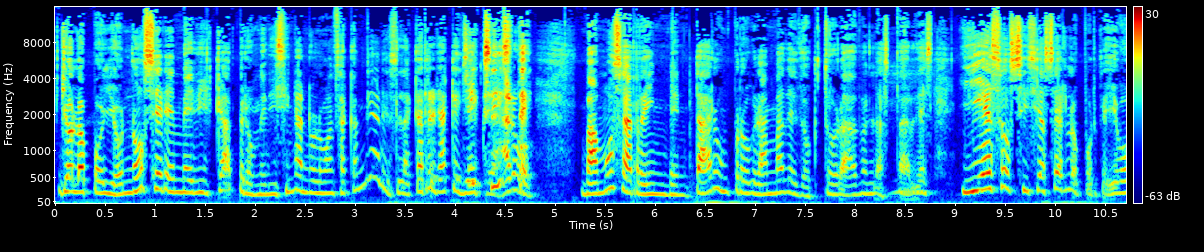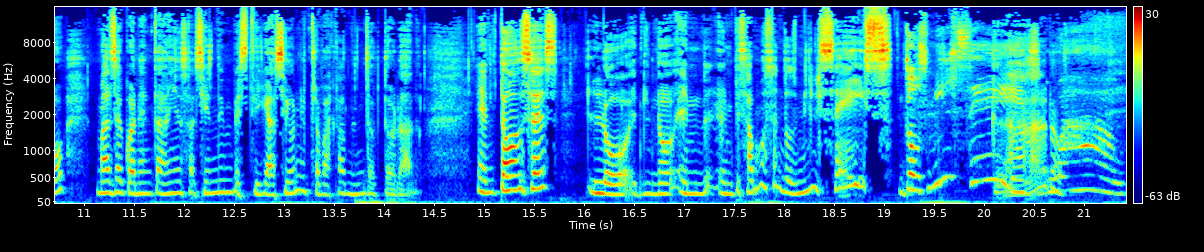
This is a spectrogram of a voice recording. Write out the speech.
yo lo apoyo. No seré médica, pero medicina no lo vamos a cambiar. Es la carrera que ya existe. Vamos a reinventar un programa de doctorado en las tardes y eso sí sé hacerlo porque llevo más de 40 años haciendo investigación y trabajando en doctorado. Entonces, lo, empezamos en 2006. 2006. Claro. Wow.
